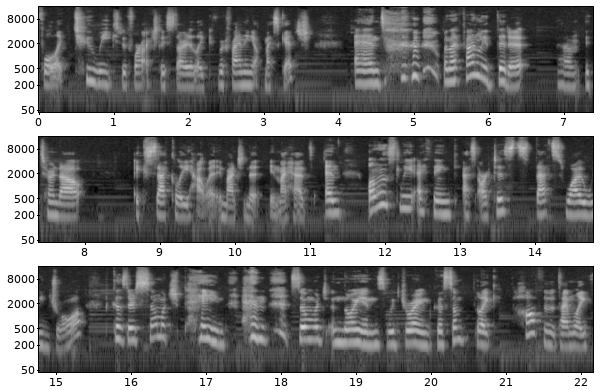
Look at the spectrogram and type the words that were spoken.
for like two weeks before I actually started like refining up my sketch. And when I finally did it, um, it turned out exactly how I imagined it in my head. And honestly, I think as artists, that's why we draw because there's so much pain and so much annoyance with drawing because some like half of the time like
